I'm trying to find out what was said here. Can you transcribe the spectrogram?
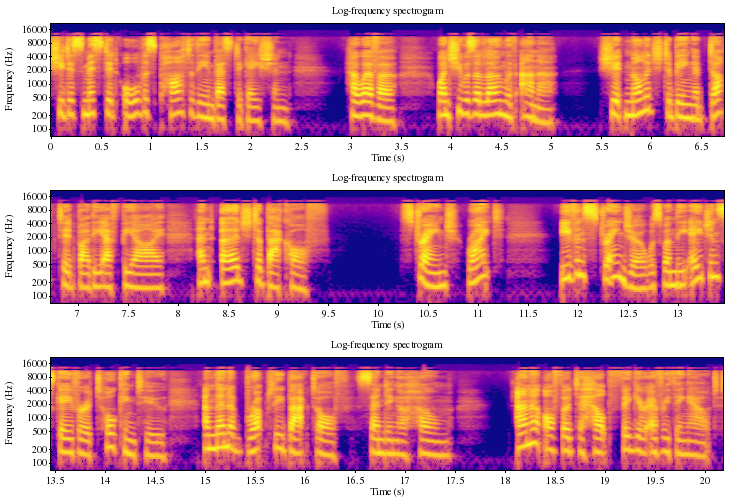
she dismissed it all as part of the investigation, However, when she was alone with Anna, she acknowledged to being abducted by the FBI and urged to back off. Strange, right? Even stranger was when the agents gave her a talking to and then abruptly backed off, sending her home. Anna offered to help figure everything out.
